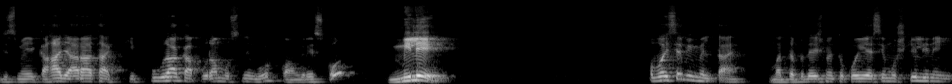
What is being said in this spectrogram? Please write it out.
जिसमें कहा जा रहा था कि पूरा का पूरा मुस्लिम वोट कांग्रेस को मिले। वैसे भी मिलता है। मध्य प्रदेश में तो कोई ऐसी मुश्किल ही नहीं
